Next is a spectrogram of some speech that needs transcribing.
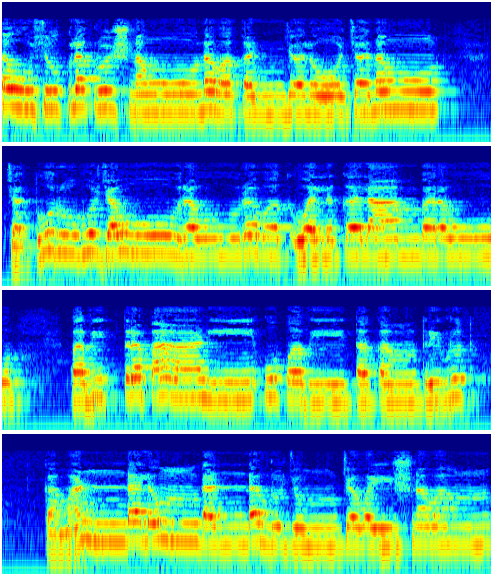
तौ शुक्लकृष्णौ नवकञ्जलोचनौ चतुर्भुजौ रौरवल्कलाम्बरौ पवित्रपाणी उपवीतकम् त्रिवृत् कमण्डलुम् दण्डमृजुम् च वैष्णवम्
